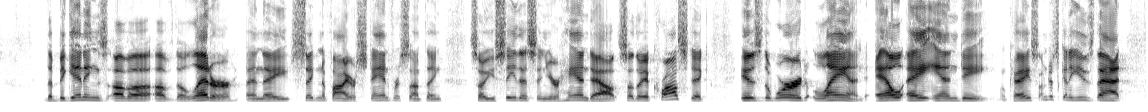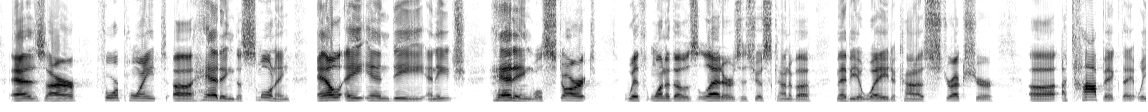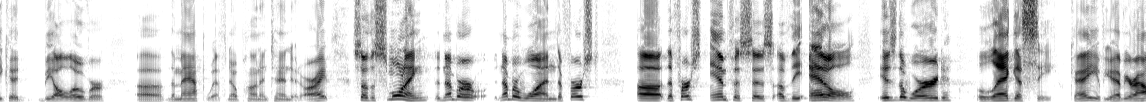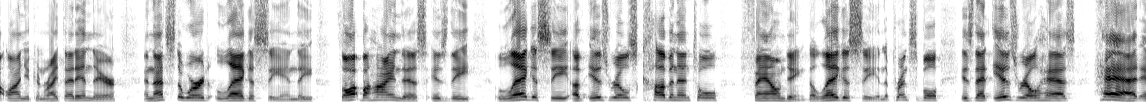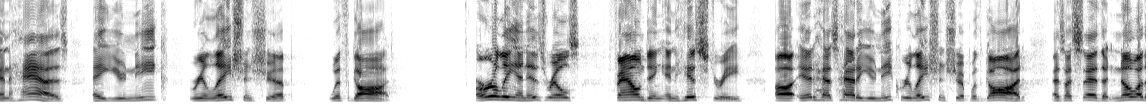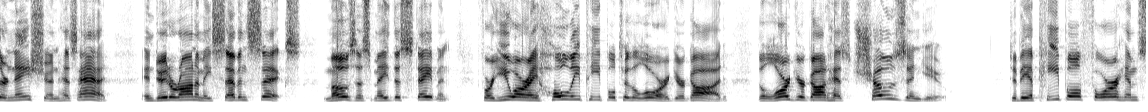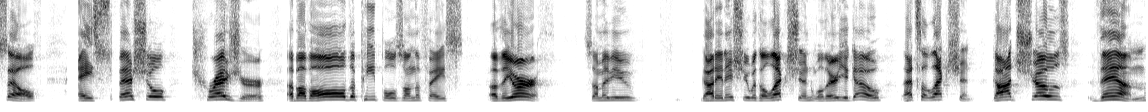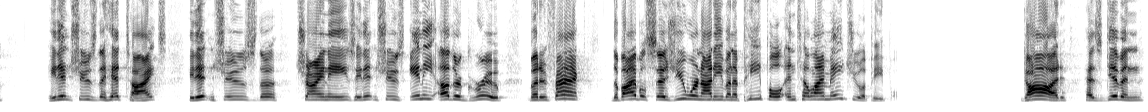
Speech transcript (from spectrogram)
the beginnings of, a, of the letter, and they signify or stand for something. So you see this in your handout. So the acrostic is the word land, L A N D. Okay, so I'm just going to use that as our four point uh, heading this morning L A N D, and each heading will start with one of those letters is just kind of a maybe a way to kind of structure uh, a topic that we could be all over uh, the map with, no pun intended. All right. So this morning, the number number one, the first uh, the first emphasis of the L is the word legacy. Okay, if you have your outline, you can write that in there. And that's the word legacy. And the thought behind this is the legacy of Israel's covenantal founding. The legacy and the principle is that Israel has had and has a unique relationship with God. Early in Israel's founding in history, uh, it has had a unique relationship with God, as I said, that no other nation has had. In Deuteronomy 7 6, Moses made this statement For you are a holy people to the Lord your God. The Lord your God has chosen you to be a people for himself, a special treasure above all the peoples on the face of the earth. Some of you got an issue with election. Well, there you go. That's election. God chose them. He didn't choose the Hittites, He didn't choose the Chinese, He didn't choose any other group. But in fact, the Bible says you were not even a people until I made you a people. God has given,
